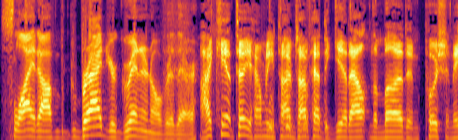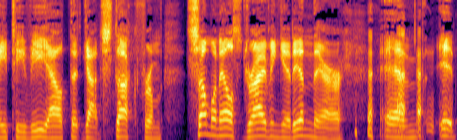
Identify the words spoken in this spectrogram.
slide off. Brad, you're grinning over there. I can't tell you how many times I've had to get out in the mud and push an ATV out that got stuck from someone else driving it in there and it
